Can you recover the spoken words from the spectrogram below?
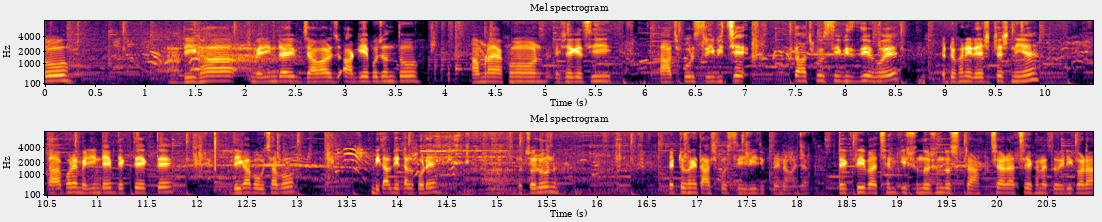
তো দীঘা মেরিন ড্রাইভ যাওয়ার আগে পর্যন্ত আমরা এখন এসে গেছি তাজপুর সি বিচে তাজপুর সি বিচ দিয়ে হয়ে একটুখানি রেস্ট টেস্ট নিয়ে তারপরে মেরিন ড্রাইভ দেখতে দেখতে দীঘা পৌঁছাবো, বিকাল বিকাল করে। তো চলুন একটুখানি তাজপুর সি বিচ ঘুরে নেওয়া যাক। দেখতেই পাচ্ছেন কি সুন্দর সুন্দর স্ট্রাকচার আছে এখানে তৈরি করা।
